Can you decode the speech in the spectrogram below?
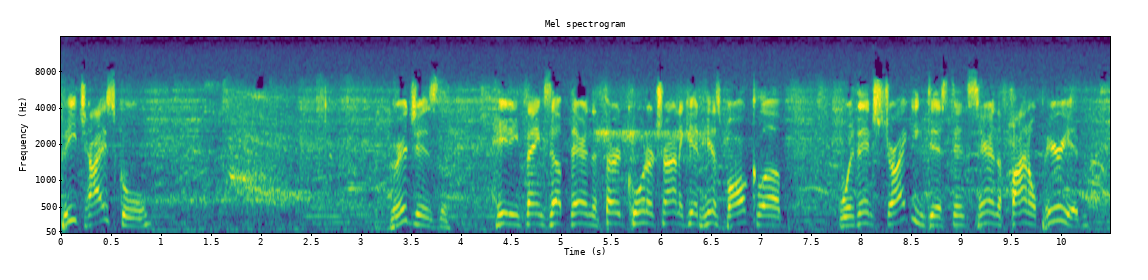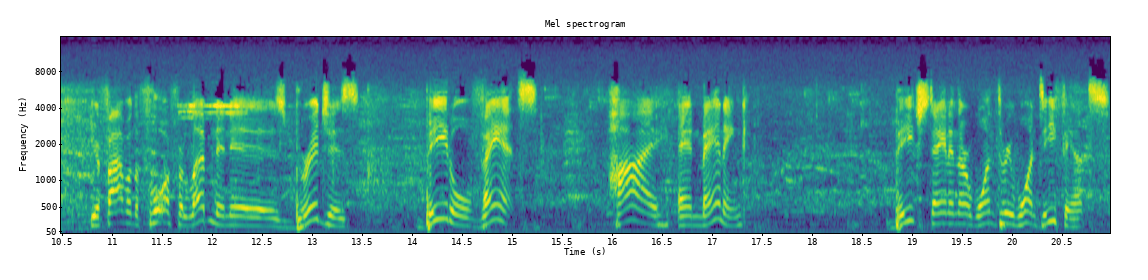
Beech High School. Bridges heating things up there in the third quarter, trying to get his ball club within striking distance here in the final period. Your five on the floor for Lebanon is Bridges, Beadle, Vance, High, and Manning. Beech staying in their 1-3-1 defense.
